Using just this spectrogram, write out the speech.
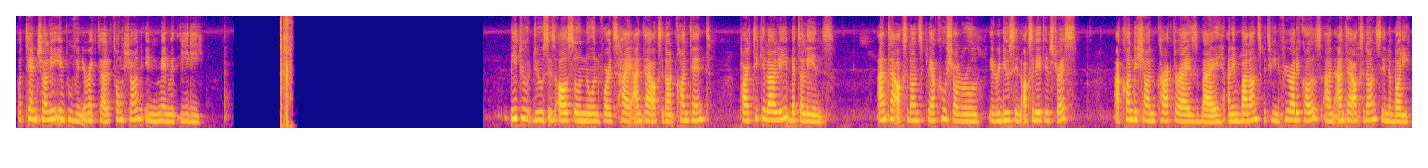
potentially improving erectile function in men with ED. Beetroot juice is also known for its high antioxidant content, particularly betalains. Antioxidants play a crucial role in reducing oxidative stress, a condition characterized by an imbalance between free radicals and antioxidants in the body.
